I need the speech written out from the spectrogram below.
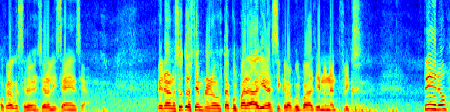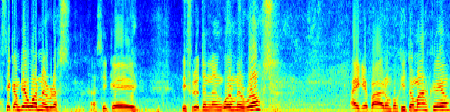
O creo que se le venció la licencia. Pero a nosotros siempre nos gusta culpar a alguien, así que la culpa la tiene Netflix. Pero se cambió a Warner Bros. Así que disfrútenla en Warner Bros. Hay que pagar un poquito más, creo.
